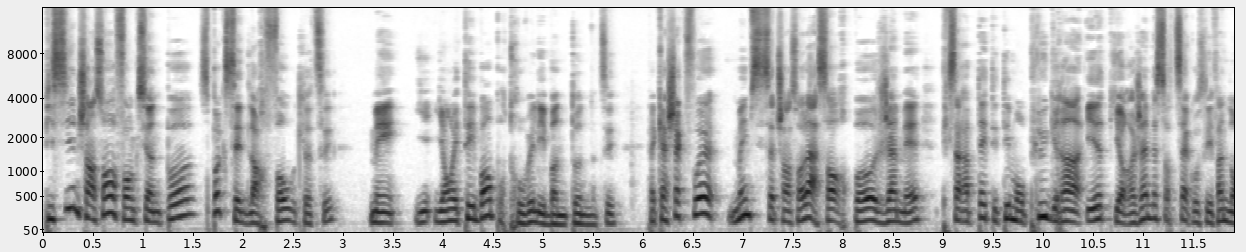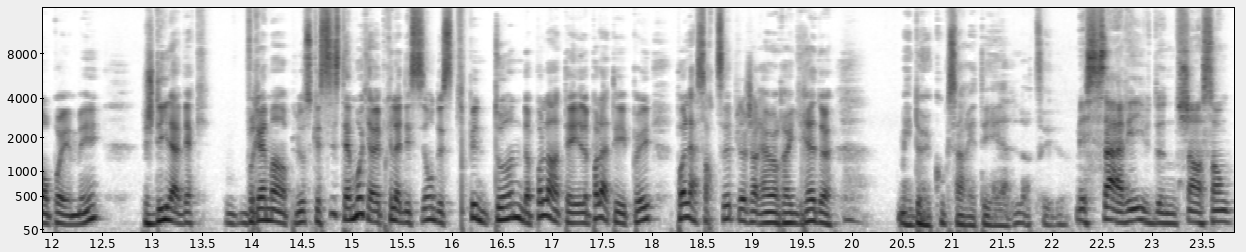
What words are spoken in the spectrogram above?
Puis si une chanson fonctionne pas, c'est pas que c'est de leur faute, là, tu sais. Mais ils ont été bons pour trouver les bonnes tunes, tu sais. Fait qu'à chaque fois, même si cette chanson-là, elle sort pas, jamais, puis que ça aura peut-être été mon plus grand hit, puis il aura jamais sorti à cause que les fans l'ont pas aimé, je deal avec. Vraiment plus. Que si c'était moi qui avais pris la décision de skipper une tune, de pas, de pas la taper, pas la sortir, puis là, j'aurais un regret de... Mais d'un coup que ça aurait été elle, là, tu sais. là. Mais si ça arrive d'une chanson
